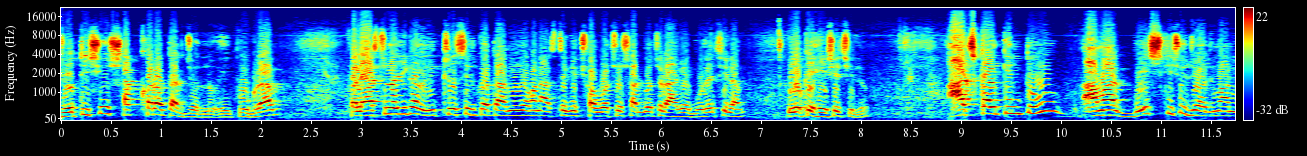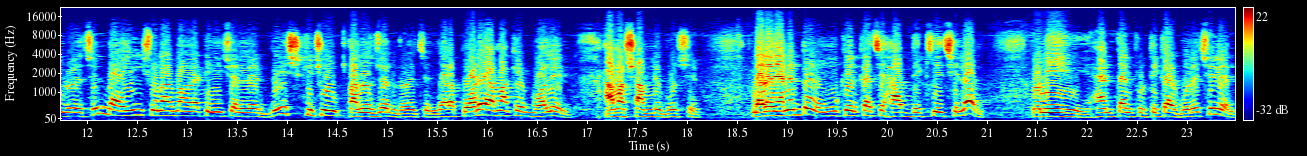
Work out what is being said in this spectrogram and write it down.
জ্যোতিষীয় সাক্ষরতার জন্য এই প্রোগ্রাম ফলে অ্যাস্ট্রোলজিক্যাল লিটারেসির কথা আমি যখন আজ থেকে ছ বছর, সাত বছর আগে বলেছিলাম, লোকে হেসেছিল। আজকাল কিন্তু আমার বেশ কিছু জজমান রয়েছেন বা এই সোনার বাংলা টিভি চ্যানেলের বেশ কিছু মানুষজন রয়েছেন যারা পরে আমাকে বলেন আমার সামনে বসে। দাদা, জানেন তো, অমুকের কাছে হাত দেখিয়েছিলাম। উনি হ্যান ত্যান প্রতিকার বলেছিলেন।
